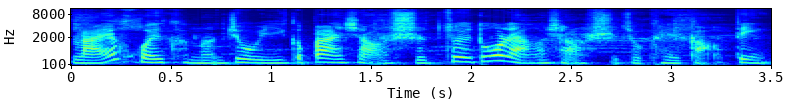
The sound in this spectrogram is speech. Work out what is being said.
来回可能就一个半小时，最多两个小时就可以搞定。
